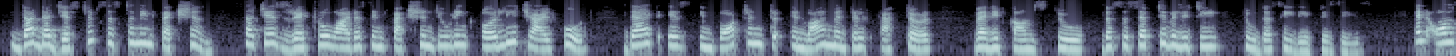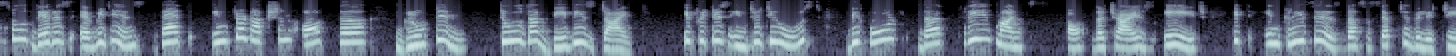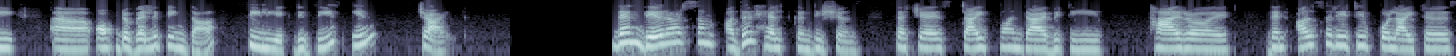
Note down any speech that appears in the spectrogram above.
The digestive system infection such as rotavirus infection during early childhood that is important environmental factor when it comes to the susceptibility to the celiac disease. And also there is evidence that introduction of the gluten to the baby's diet, if it is introduced before the three months of the child's age, it increases the susceptibility uh, of developing the celiac disease in child. Then there are some other health conditions such as type 1 diabetes, thyroid, then ulcerative colitis,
